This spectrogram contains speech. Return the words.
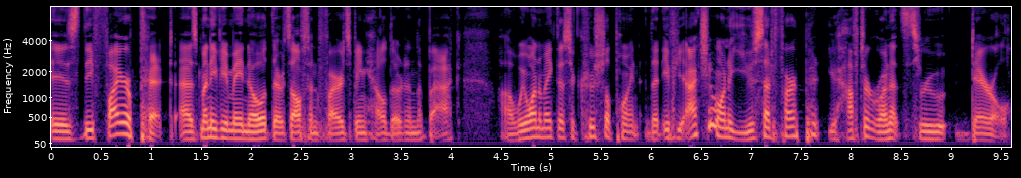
is the fire pit. As many of you may know, there's often fires being held out in the back. Uh, we want to make this a crucial point that if you actually want to use that fire pit, you have to run it through Daryl.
